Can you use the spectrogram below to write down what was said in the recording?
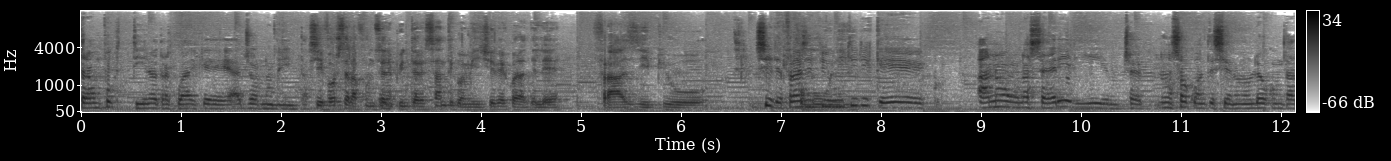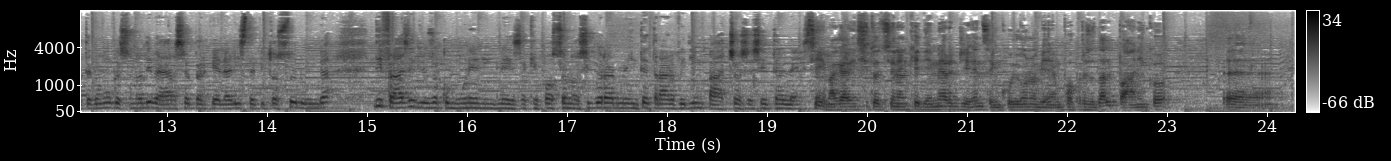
tra un pochettino, tra qualche aggiornamento. Sì, forse la funzione più interessante, come mi dicevi, è quella delle frasi più... Sì, le frasi comuni. più utili che hanno una serie di, cioè, non so quante siano, non le ho contate, comunque sono diverse perché la lista è piuttosto lunga, di frasi di uso comune in inglese che possono sicuramente trarvi d'impaccio se siete all'estero. Sì, magari in situazioni anche di emergenza in cui uno viene un po' preso dal panico. Eh,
